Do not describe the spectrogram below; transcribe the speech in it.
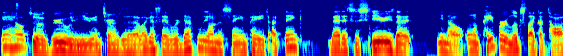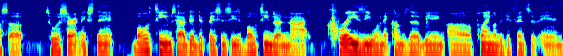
I can't help to agree with you in terms of that. Like I said, we're definitely on the same page. I think that it's a series that, you know, on paper looks like a toss up to a certain extent. Both teams have their deficiencies. Both teams are not crazy when it comes to being uh, playing on the defensive end.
